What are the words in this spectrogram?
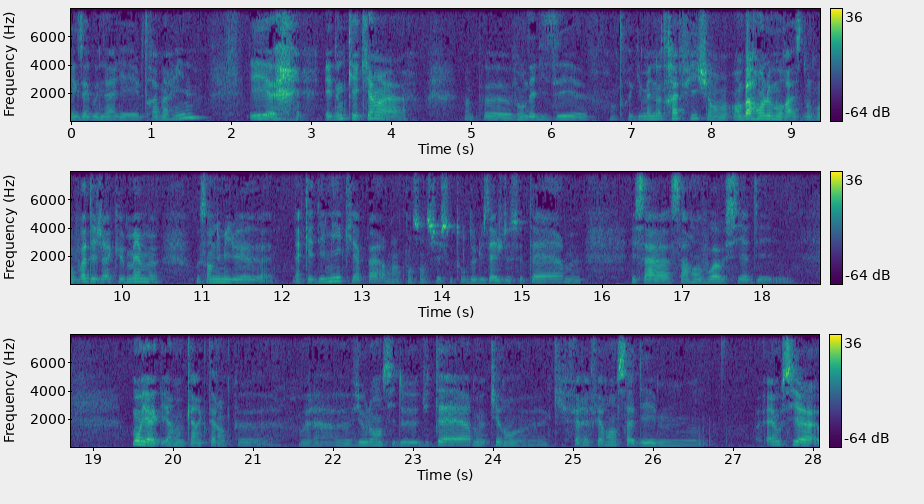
hexagonale et ultramarine. Et, euh, et donc quelqu'un a un peu euh, vandalisé, euh, entre guillemets, notre affiche en, barrant le mot race. Donc on voit déjà que même au sein du milieu académique, il n'y a pas un consensus autour de l'usage de ce terme. Et ça, ça renvoie aussi à des... Bon, il y, a, un caractère un peu voilà, violent aussi du terme, qui, rend, qui fait référence à des... aussi à,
